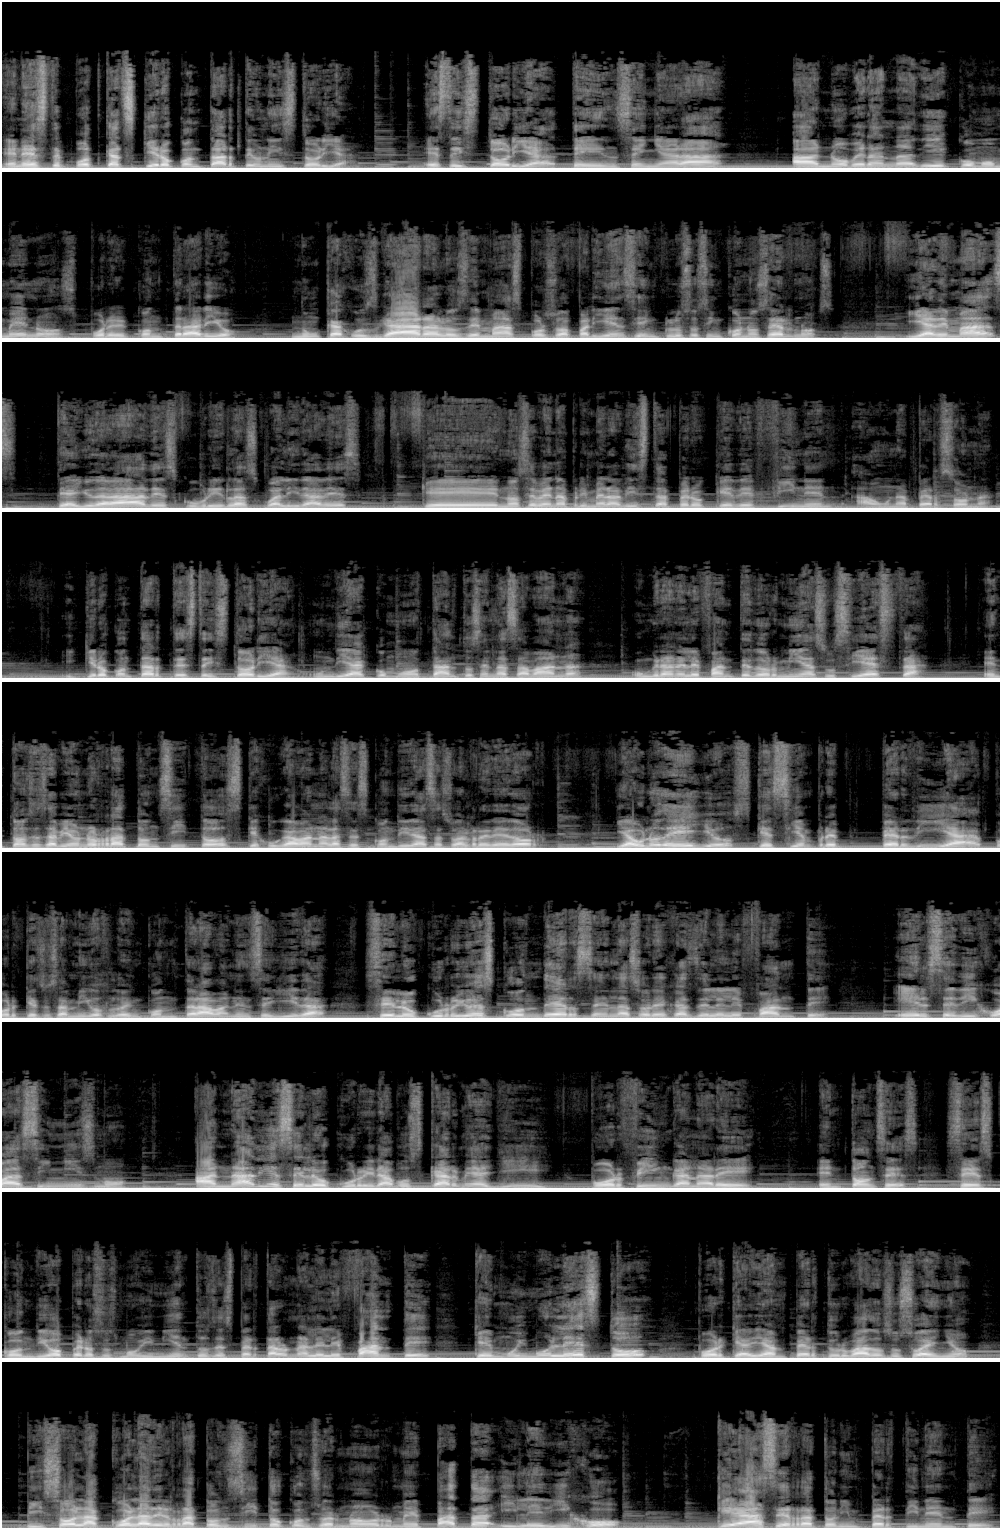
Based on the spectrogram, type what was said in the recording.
En este podcast quiero contarte una historia. Esta historia te enseñará a no ver a nadie como menos, por el contrario, nunca juzgar a los demás por su apariencia incluso sin conocernos y además te ayudará a descubrir las cualidades que no se ven a primera vista pero que definen a una persona. Y quiero contarte esta historia. Un día como tantos en la sabana, un gran elefante dormía su siesta entonces había unos ratoncitos que jugaban a las escondidas a su alrededor. Y a uno de ellos, que siempre perdía porque sus amigos lo encontraban enseguida, se le ocurrió esconderse en las orejas del elefante. Él se dijo a sí mismo, a nadie se le ocurrirá buscarme allí, por fin ganaré. Entonces se escondió, pero sus movimientos despertaron al elefante, que muy molesto porque habían perturbado su sueño, pisó la cola del ratoncito con su enorme pata y le dijo, ¿qué hace ratón impertinente?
